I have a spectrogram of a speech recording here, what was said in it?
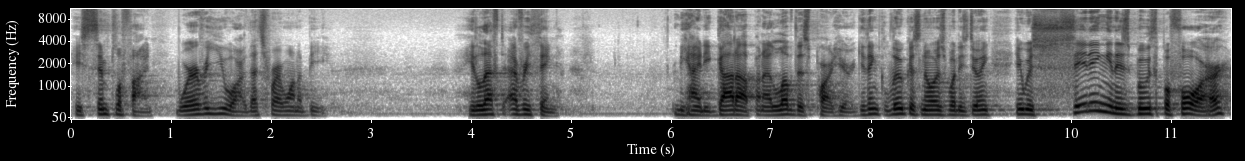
He simplified. Wherever you are, that's where I want to be. He left everything behind. He got up, and I love this part here. You think Lucas knows what he's doing? He was sitting in his booth before,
